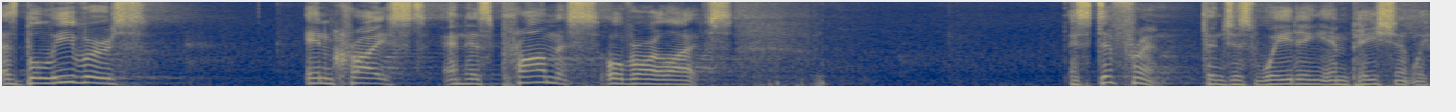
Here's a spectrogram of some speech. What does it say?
as believers in Christ and His promise over our lives is different than just waiting impatiently.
